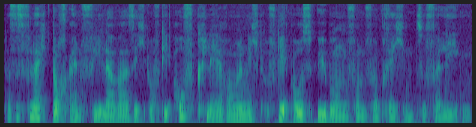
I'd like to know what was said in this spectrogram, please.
dass es vielleicht doch ein Fehler war, sich auf die Aufklärung und nicht auf die Ausübung von Verbrechen zu verlegen.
